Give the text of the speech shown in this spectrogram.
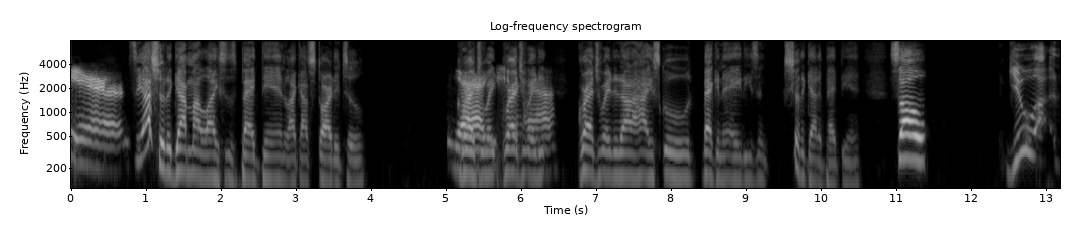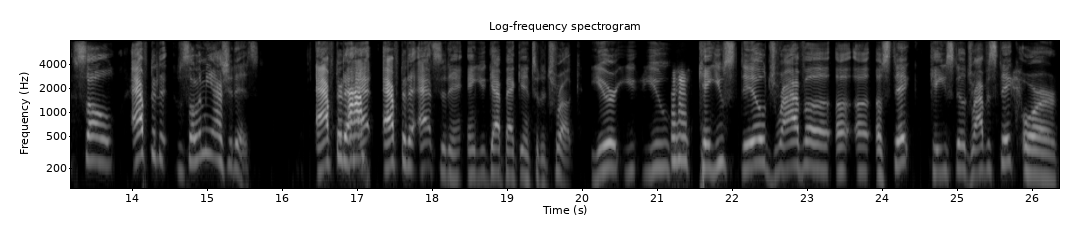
here. See, I should have got my license back then, like I started to. Yeah, Graduate- graduated. have. graduated out of high school back in the 80s and should have got it back then. So you uh, so after the so let me ask you this. after the Uh-huh. a- after the accident and you got back into the truck, you're you you Mhm. can you still drive a, a a a stick? Can you still drive a stick or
